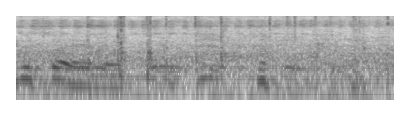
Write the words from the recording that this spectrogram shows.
うるさいす。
